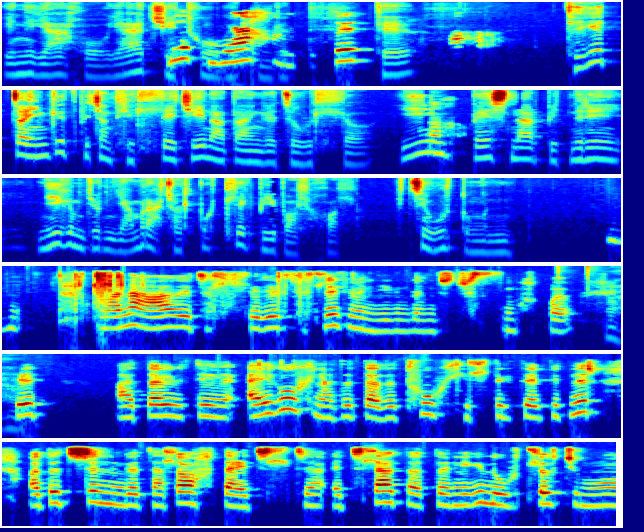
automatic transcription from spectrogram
Энийг яах вэ? Яаж шийдэх вэ? Тэ. Тэгээд за ингээд би чамд хэллээ. Чи надаа ингээд зөвлөлөө. Ийм байснаар бидний нийгэмд юу ямар ач холбогдлыг бий болгох бол эцсийн үр дүн нь. Манай аав ээж болохоор яг социализмын нийгэмд амьдарч өссөн байхгүй юу. Тэгээд одоо юу гэдэг айгүй их надад одоо түүх хилдэг те. Бид нэр одоо жишээ нь ингээд залуу байхдаа ажиллаж ажиллаад одоо нэг нь өвдлөө ч юм уу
